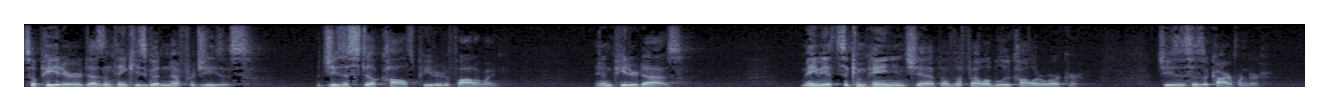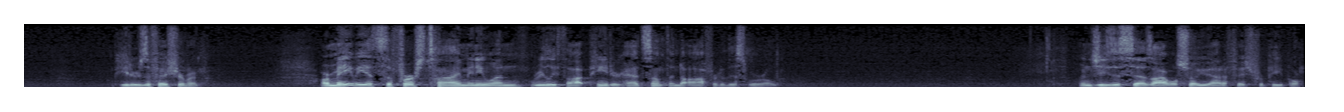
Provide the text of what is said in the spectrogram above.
So Peter doesn't think he's good enough for Jesus. But Jesus still calls Peter to follow him. And Peter does. Maybe it's the companionship of a fellow blue collar worker. Jesus is a carpenter, Peter's a fisherman. Or maybe it's the first time anyone really thought Peter had something to offer to this world. When Jesus says, I will show you how to fish for people.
